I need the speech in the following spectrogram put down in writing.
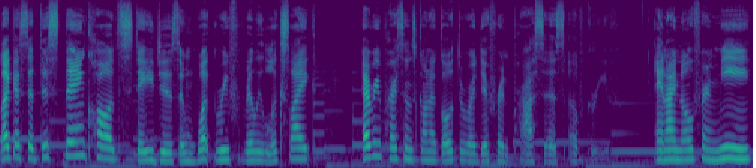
like I said, this thing called stages and what grief really looks like, every person's gonna go through a different process of grief. And I know for me,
